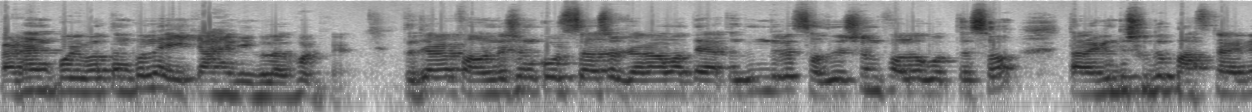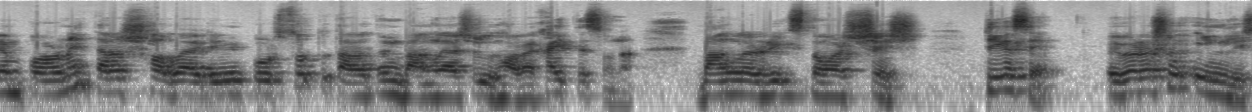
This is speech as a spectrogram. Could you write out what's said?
প্যাটার্ন পরিবর্তন করলে এই কাহিনীগুলো ঘটবে। তো যারা ফাউন্ডেশন কোর্সে আসো যারা আমাদের এতদিন ধরে সাজেশন ফলো করতেছো, তারা কিন্তু শুধু পাঁচটা আইটেম পড়ো নাই, তারা সব আইটেমই পড়ছো, তো তারা তুমি বাংলা আসলে ধরা খাইতেছো না। বাংলার রিক্স তোমার শেষ। ঠিক আছে? এবার আসো ইংলিশ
